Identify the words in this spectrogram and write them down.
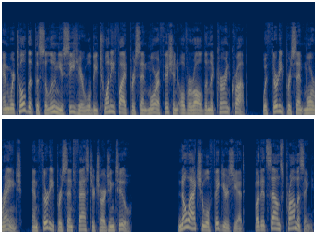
And we're told that the saloon you see here will be 25% more efficient overall than the current crop, with 30% more range and 30% faster charging too. No actual figures yet, but it sounds promising.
